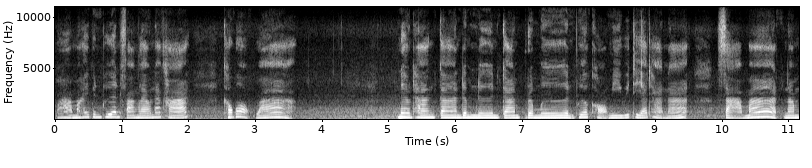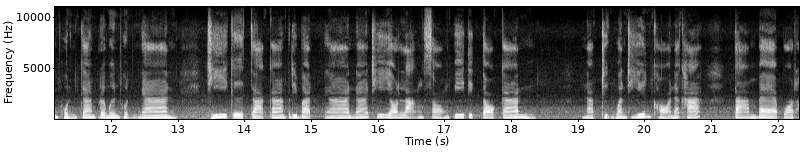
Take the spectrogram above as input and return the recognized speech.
ความมาให้เพื่อนๆฟังแล้วนะคะ เขาบอกว่า แนวทางการดำเนินการประเมินเพื่อขอมีวิทยาฐานะ สามารถนำผลการประเมินผลงาน ที่เกิดจากการปฏิบัติงานหน้าที่ย้อนหลัง 2 ปีติดต่อกัน นับถึงวันที่ยื่นขอนะคะ ตามแบบวท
